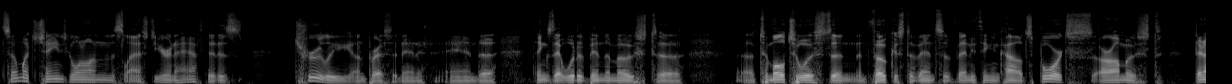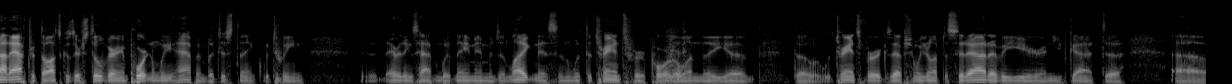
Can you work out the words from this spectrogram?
so much change going on in this last year and a half that is truly unprecedented, and uh, things that would have been the most uh, uh, tumultuous and, and, focused events of anything in college sports are almost they're not afterthoughts because they're still very important when they happen. But just think between uh, everything's happened with name, image, and likeness, and with the transfer portal and the uh, the transfer exception, we don't have to sit out every year, and you've got uh, uh,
